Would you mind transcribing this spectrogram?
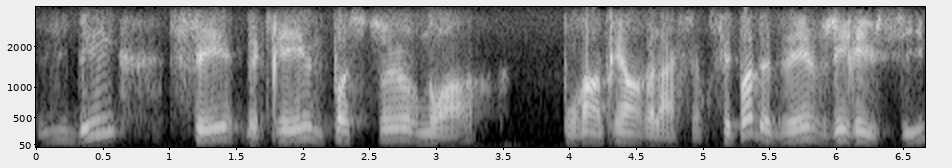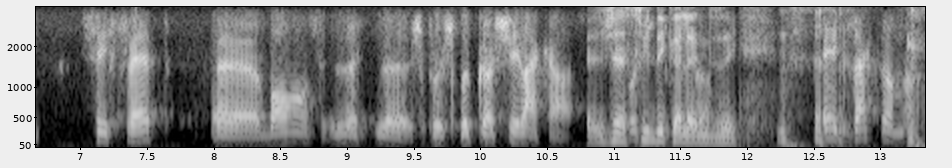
l'idée, c'est de créer une posture noire pour entrer en relation. C'est pas de dire j'ai réussi, c'est fait, euh, bon, je, peux, je peux cocher la case. Je suis décolonisé. Exactement.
